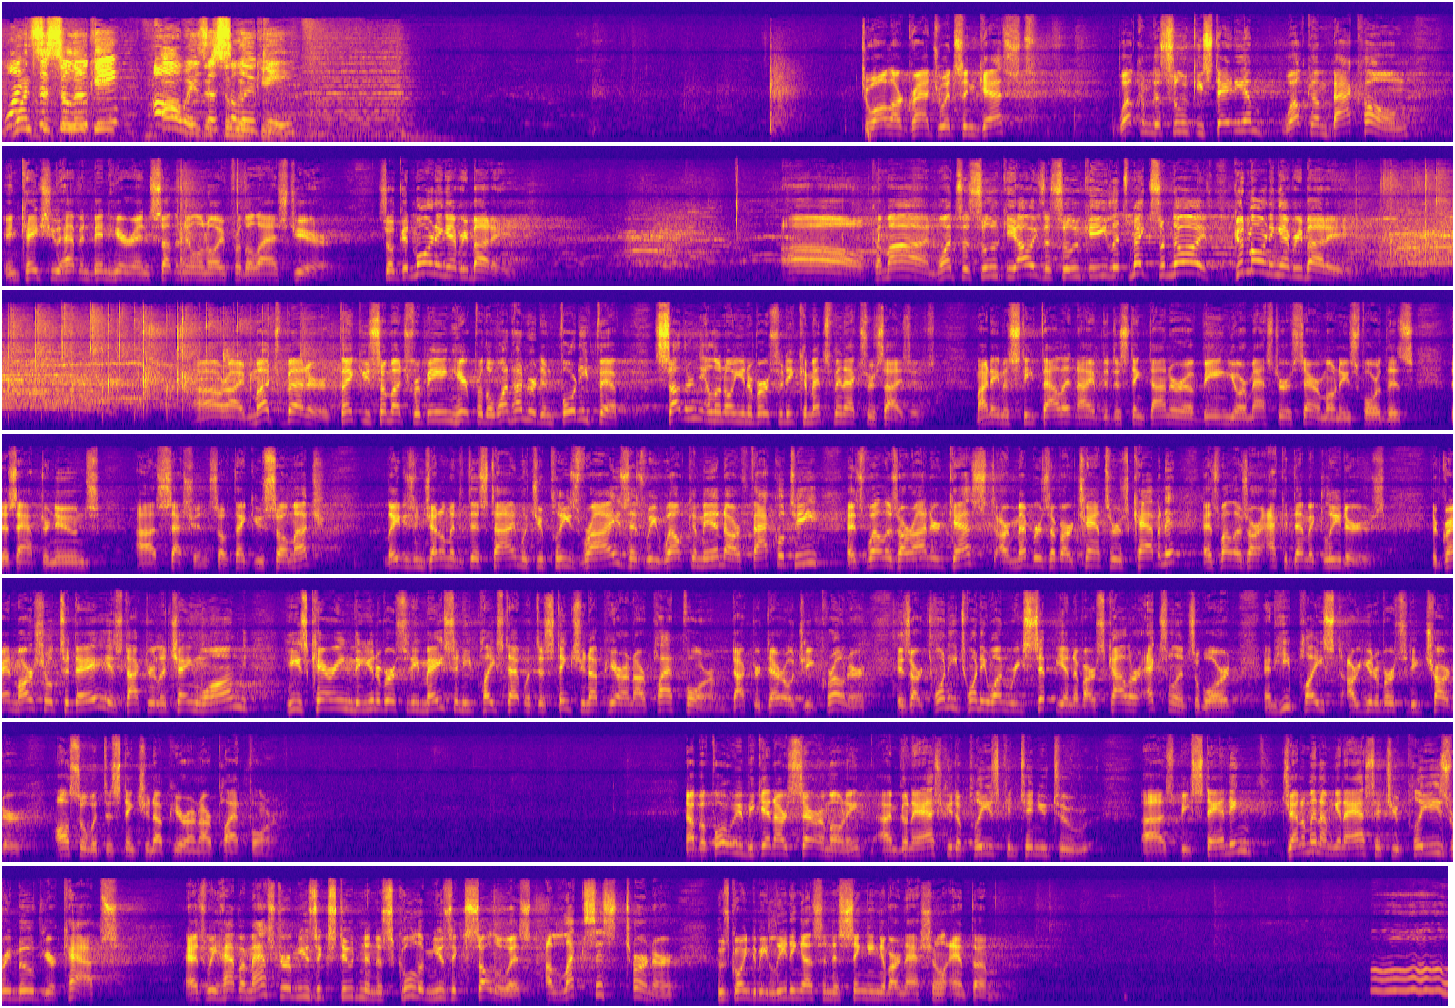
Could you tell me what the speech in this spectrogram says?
Once a Saluki, always a Saluki. To all our graduates and guests, welcome to Saluki Stadium. Welcome back home in case you haven't been here in Southern Illinois for the last year. So, good morning, everybody. Oh, come on. Once a Saluki, always a Saluki. Let's make some noise. Good morning, everybody. All right, much better. Thank you so much for being here for the 145th Southern Illinois University commencement exercises. My name is Steve Fallett, and I have the distinct honor of being your master of ceremonies for this, this afternoon's uh, session. So thank you so much. Ladies and gentlemen, at this time, would you please rise as we welcome in our faculty, as well as our honored guests, our members of our Chancellor's Cabinet, as well as our academic leaders. The Grand Marshal today is Dr. Lecheng Wong. He's carrying the University Mace, and he placed that with distinction up here on our platform. Dr. Darrell G. Croner is our 2021 recipient of our Scholar Excellence Award, and he placed our university charter also with distinction up here on our platform. Now, before we begin our ceremony, I'm going to ask you to please continue to uh, be standing. Gentlemen, I'm going to ask that you please remove your caps as we have a Master of Music student and the School of Music soloist, Alexis Turner, who's going to be leading us in the singing of our national anthem. Oh,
